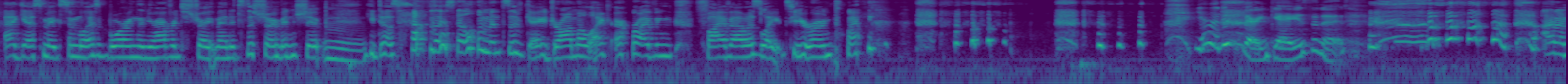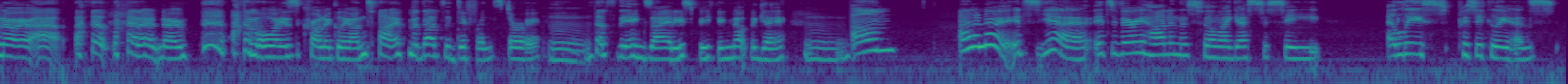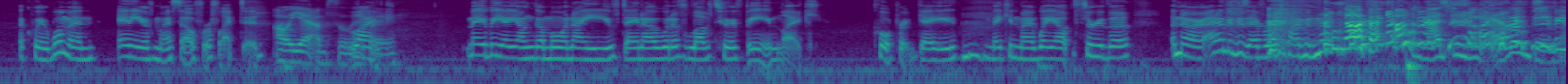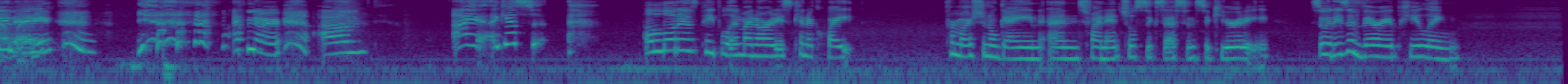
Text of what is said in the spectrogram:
I guess makes him less boring than your average straight man, it's the showmanship. Mm. He does have those elements of gay drama like arriving five hours late to your own plane. yeah, that is very gay, isn't it? I don't know. Uh, I don't know. I'm always chronically on time, but that's a different story. Mm. That's the anxiety speaking, not the gay. Mm. Um, I don't know. It's yeah, it's very hard in this film, I guess, to see, at least particularly as a queer woman, any of myself reflected. Oh yeah, absolutely. Like- Maybe a younger, more naive Dana would have loved to have been like corporate gay, making my way up through the. No, I don't think there's ever a time in my life. No, I can't imagine you I ever wanted to being be in way. any. Yeah, I know. Um, I I guess a lot of people in minorities can equate promotional gain and financial success and security. So it is a very appealing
